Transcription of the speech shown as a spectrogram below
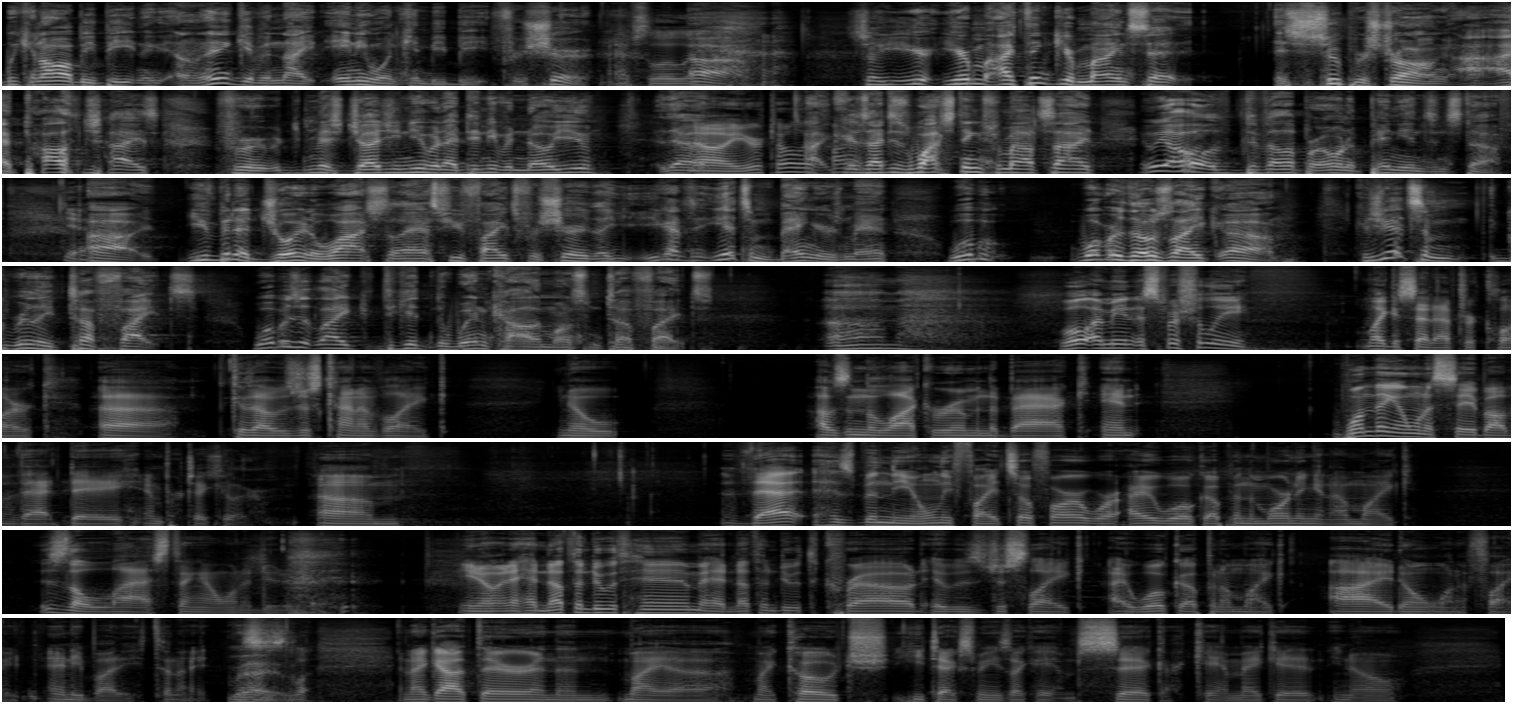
We can all be beaten on any given night. Anyone can be beat for sure. absolutely Uh, so your your I think your mindset is super strong. I, I apologize for misjudging you, and I didn't even know you. no you're totally fine Because I, just watch things from outside, and we all develop our own opinions and stuff. Yeah. Uh, you've been a joy to watch the last few fights for sure. Like, you got you had some bangers, man. What what were those like? Because you had some really tough fights. What was it like to get in the win column on some tough fights? Um, well, I mean, especially like I said after Clark, because I was just kind of like, you know, I was in the locker room in the back, and one thing I want to say about that day in particular, um, that has been the only fight so far where I woke up in the morning and I'm like, this is the last thing I want to do today. You know, and it had nothing to do with him. It had nothing to do with the crowd. It was just like I woke up and I'm like, I don't want to fight anybody tonight. This Right. li- and I got there, and then my uh, my coach he texted me. He's like, "Hey, I'm sick. I can't make it." You know,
